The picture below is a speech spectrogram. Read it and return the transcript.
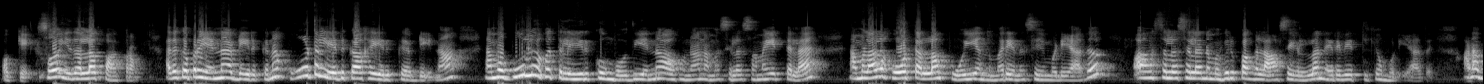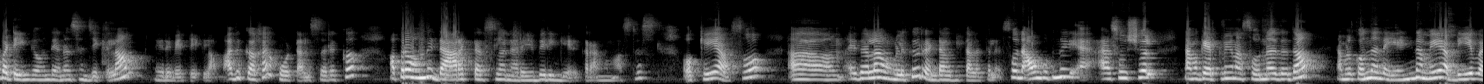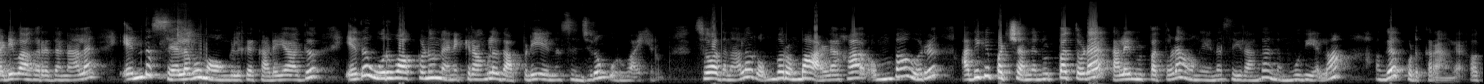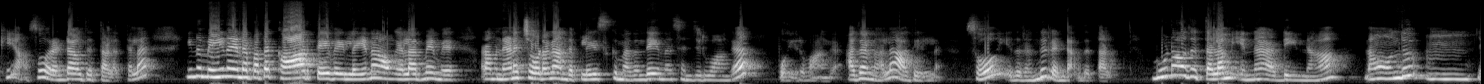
ஓகே ஸோ இதெல்லாம் பார்க்குறோம் அதுக்கப்புறம் என்ன அப்படி இருக்குன்னா ஹோட்டல் எதுக்காக இருக்குது அப்படின்னா நம்ம பூலோகத்தில் இருக்கும்போது என்ன ஆகும்னா நம்ம சில சமயத்தில் நம்மளால் ஹோட்டல்லாம் போய் அந்த மாதிரி என்ன செய்ய முடியாது. சில சில நம்ம விருப்பங்கள் ஆசைகள்லாம் நிறைவேற்றிக்க முடியாது. ஆனால் பட் இங்கே வந்து என்ன செஞ்சுக்கலாம்? நிறைவேற்றிக்கலாம். அதுக்காக ஹோட்டல்ஸ் இருக்குது அப்புறம் வந்து டேரக்டர்ஸ்லாம் நிறைய பேர் இங்கே இருக்கிறாங்க மாஸ்டர்ஸ் ஓகேயா ஸோ இதெல்லாம் அவங்களுக்கு ரெண்டாவது தளத்தில். ஸோ அவங்க வந்து ஆஸ் யூஷுவல் நமக்கு ஏற்கனவே நான் சொன்னது தான் நம்மளுக்கு வந்து அந்த எண்ணமே அப்படியே வடிவாகிறதுனால எந்த செலவும் அவங்களுக்கு கிடையாது. எதை உருவாக்கணும்னு நினைக்கிறாங்களோ அது அப்படியே என்ன செஞ்சிடும் உருவாகிடும் ஸோ அதனால் ரொம்ப ரொம்ப அழகாக ரொம்ப ஒரு அதிகபட்ச அந்த நுட்பத்தோட கலைநுட்பத்தோட அவங்க என்ன செய்கிறாங்க அந்த மூவியெல்லாம் அங்கே கொடுக்குறாங்க. ஓகே ஸோ ரெண்டாவது தளத்தில். இன்னும் மெயினாக என்ன பார்த்தா கார் தேவையில்லை. ஏன்னா அவங்க எல்லாருமே மெ- நம்ம நினச்ச உடனே அந்த பிளேஸ்க்கு மிதந்தே என்ன செஞ்சிருவாங்க போயிடுவாங்க அதனால் அது இல்லை. ஸோ இது வந்து ரெண்டாவது தளம். மூணாவது தளம் என்ன அப்படின்னா நம்ம வந்து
